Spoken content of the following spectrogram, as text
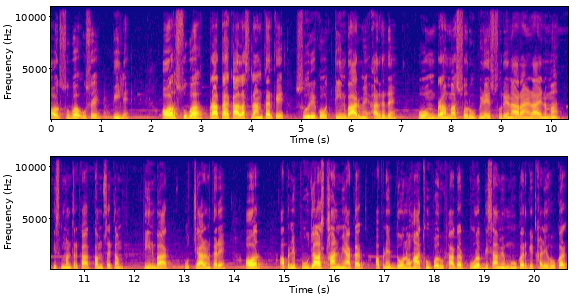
और सुबह उसे पी लें। और सुबह प्रातःकाल स्नान करके सूर्य को तीन बार में अर्घ दें। ओम ब्रह्म स्वरूपिणे सूर्य नारायणाय नमः। इस मंत्र का कम से कम तीन बार उच्चारण करें। और अपने पूजा स्थान में आकर अपने दोनों हाथ ऊपर उठाकर पूरब दिशा में मुँह करके खड़े होकर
